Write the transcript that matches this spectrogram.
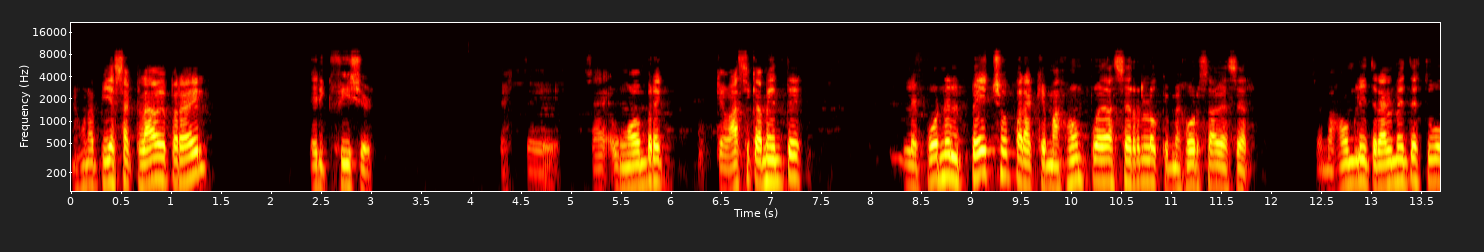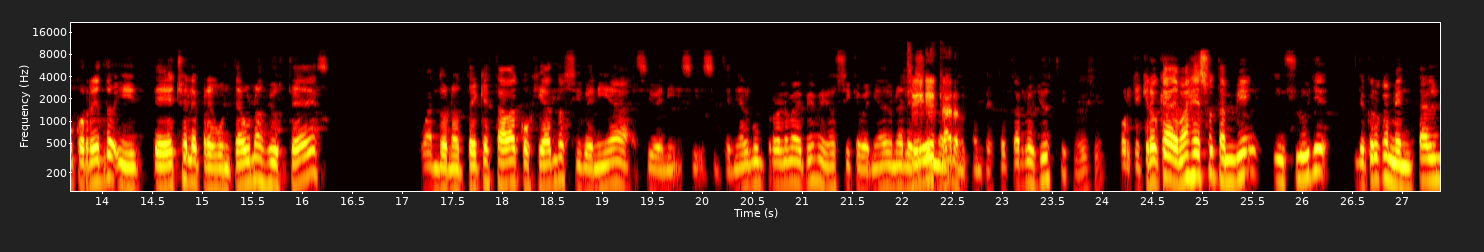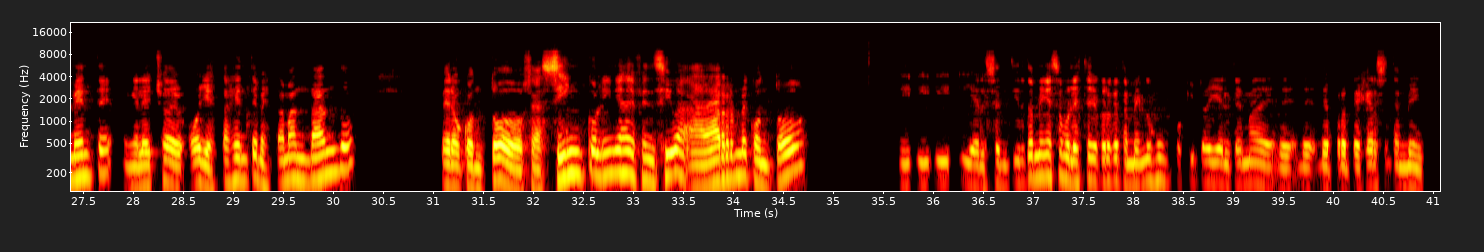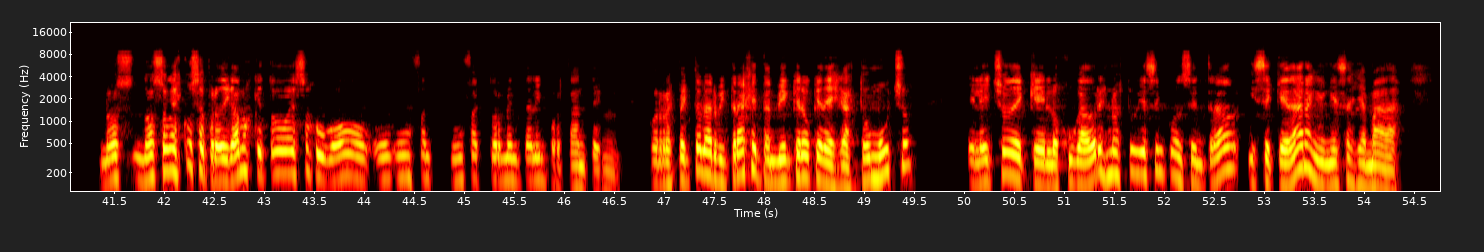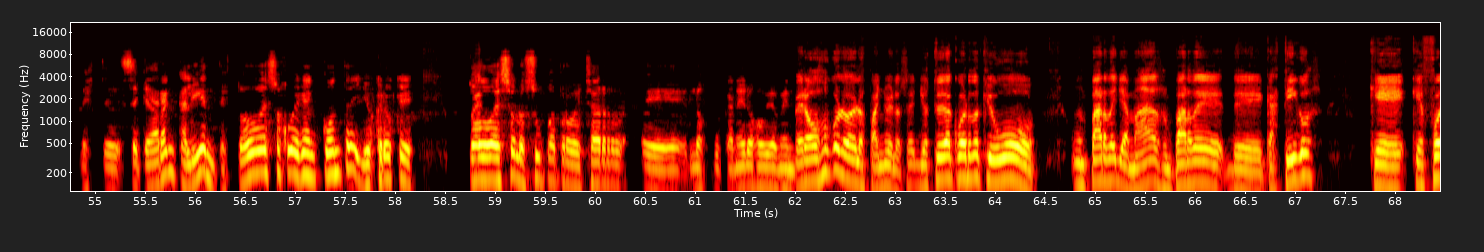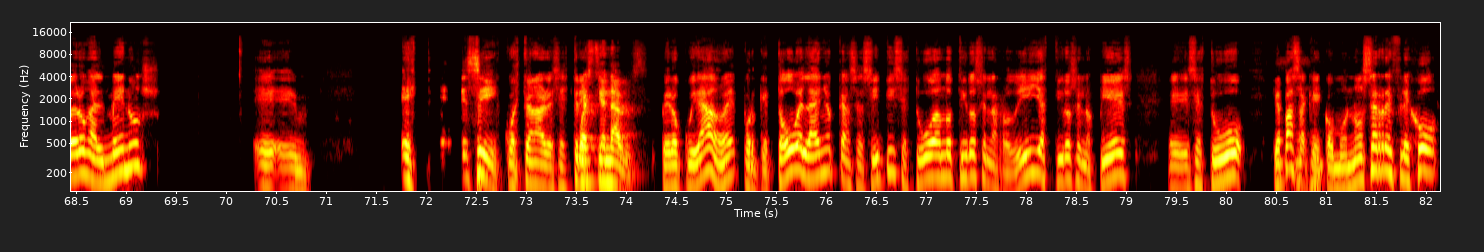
es una pieza clave para él, Eric Fisher. Este, un hombre que básicamente le pone el pecho para que Mahón pueda hacer lo que mejor sabe hacer. O sea, Mahomes literalmente estuvo corriendo y de hecho le pregunté a unos de ustedes cuando noté que estaba cojeando si venía, si venía, si, tenía algún problema de pie, me dijo sí que venía de una lesión. Me contestó Carlos Justi. Porque creo que además eso también influye, yo creo que mentalmente, en el hecho de, oye, esta gente me está mandando, pero con todo, o sea, cinco líneas defensivas a darme con todo. Y, y, el sentir también esa molestia, yo creo que también es un poquito ahí el tema de, de protegerse también no, son excusas, pero digamos que todo eso jugó un, factor mental importante. Mm. Con respecto al arbitraje, también creo que desgastó mucho el hecho de que los jugadores no estuviesen concentrados y se quedaran en esas llamadas, este, se quedaran calientes. Todo eso juega en contra y yo creo que todo eso lo supo aprovechar eh, los bucaneros, obviamente. Pero ojo con lo de los pañuelos. ¿eh? Yo estoy de acuerdo que hubo un par de llamadas, un par de, castigos que, fueron al menos eh, eh, sí, cuestionables, Cuestionables. Pero cuidado, ¿eh? porque todo el año Kansas City se estuvo dando tiros en las rodillas, tiros en los pies, eh, se estuvo... ¿Qué pasa? Que como no se reflejó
